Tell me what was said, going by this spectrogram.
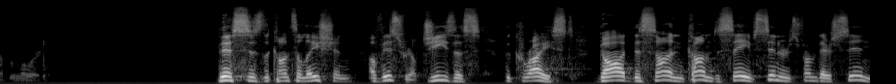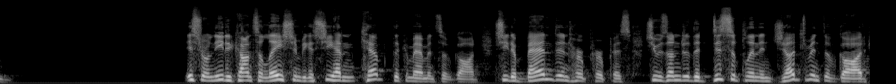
of the Lord. This is the consolation of Israel. Jesus the Christ, God the Son, come to save sinners from their sin. Israel needed consolation because she hadn't kept the commandments of God. She'd abandoned her purpose. She was under the discipline and judgment of God,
